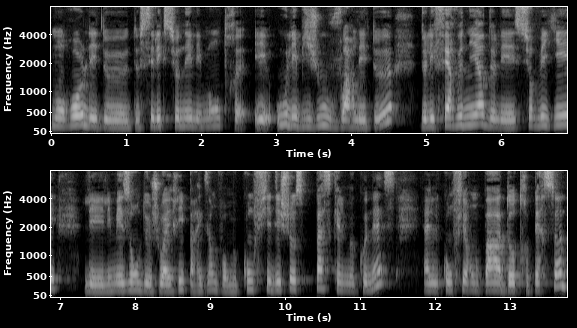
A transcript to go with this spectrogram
Mon rôle est de, sélectionner les montres et ou les bijoux, voire les deux, de les faire venir, de les surveiller. Les, maisons de joaillerie, par exemple, vont me confier des choses parce qu'elles me connaissent. Elles ne confieront pas à d'autres personnes.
